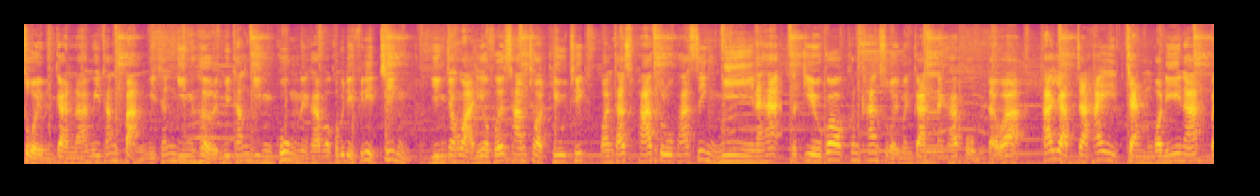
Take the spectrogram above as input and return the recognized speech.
สวยเหมือนกันนะ มีทั้งปั่นมีทั้งยิงเหินมีทั้งยิงพุ่งนะครับเอาคอมบิดิฟินิชชิ่งยิงจังหวะเดียวเฟิร์สไทม์ช็อตทิวทิกวันทัสพาสทรูพาสซิ่งมีนะฮะสกิลก็ค่อนข้างสวยเหมือนกันนะครับผมแต่ว่าถ้าอยากจะให้แจ่มกว่านี้นะไป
